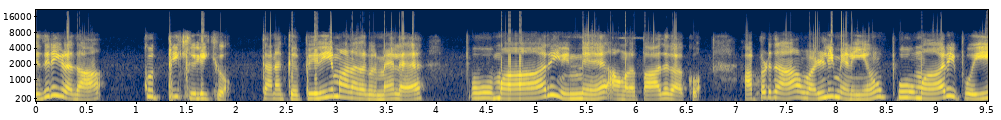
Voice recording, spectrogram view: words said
எதிரிகளை தான் குத்தி கிழிக்கும். தனக்கு பிரியமானவர்கள் மேல பூ மாறி நின்று அவங்கள பாதுகாக்கும். அப்படிதான் வள்ளி மேலையும் பூ மாறி போய்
